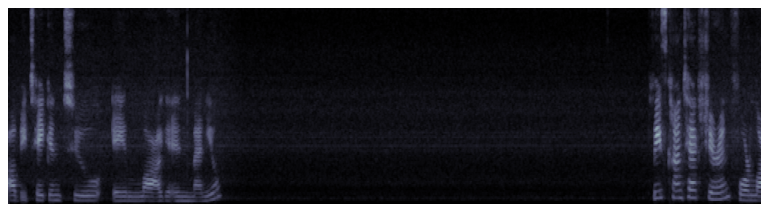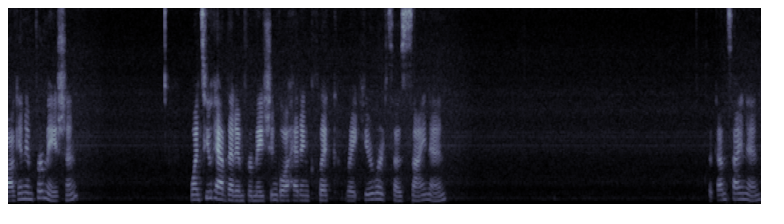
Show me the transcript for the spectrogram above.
I'll be taken to a login menu. Please contact Sharin for login information. Once you have that information, go ahead and click right here where it says sign in. Click on sign in.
